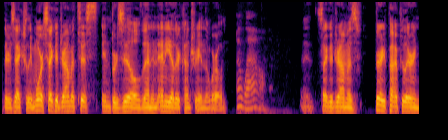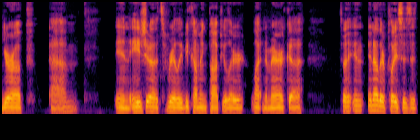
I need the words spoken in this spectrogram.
there's actually more psychodramatists in Brazil than in any other country in the world. Oh, wow. Psychodrama is very popular in Europe. Um, in Asia, it's really becoming popular. Latin America. So in, in other places, it,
